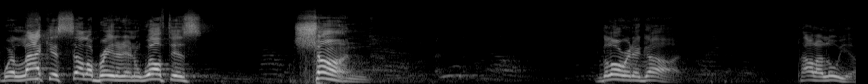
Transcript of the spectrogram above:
where lack is celebrated and wealth is shunned. Glory to God. Hallelujah.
